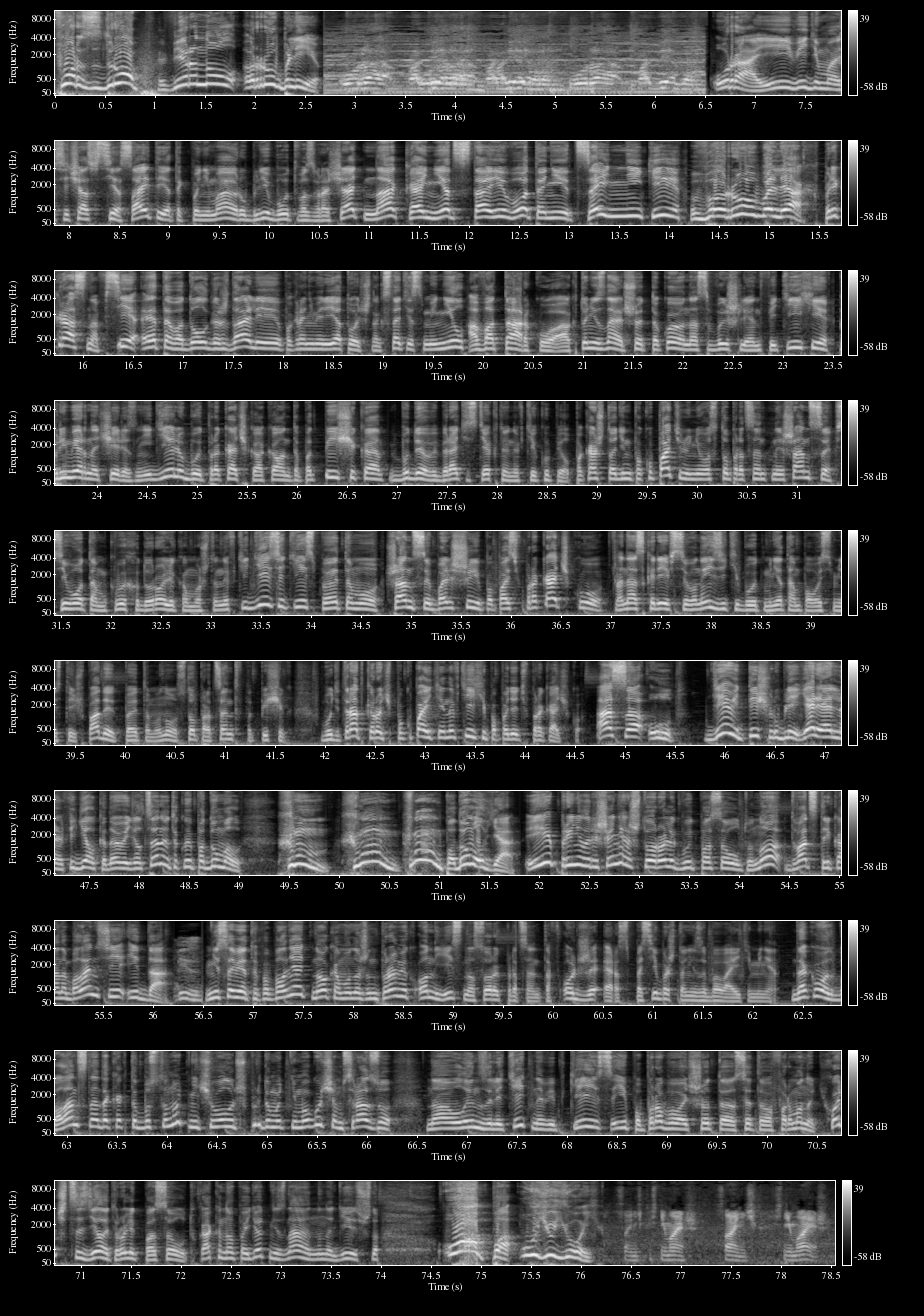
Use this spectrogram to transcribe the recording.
Форс дроп вернул рубли. Ура, победа, победа, ура, победа. Ура! И, видимо, сейчас все сайты, я так понимаю, рубли будут возвращать. Наконец-то! И вот они, ценники в рублях. Прекрасно! Все этого долго ждали, по крайней мере, я точно. Кстати, сменил аватарку. А кто не знает, что это такое, у нас вышли NFT. Примерно через неделю будет прокачка аккаунта подписчика. Буду я выбирать из тех, кто NFT купил. Пока что один покупатель, у него стопроцентные шансы. Всего там к выходу ролика, может, NFT 10 есть, поэтому шансы большие попасть в прокачку. Она, скорее всего, на изике будет, мне там по 80 тысяч падает, поэтому, ну, 100% подписчик будет рад. Короче, покупайте NFT и попадете в прокачку. Аса Ult. 9 тысяч рублей. Я реально офигел, когда увидел цену и такой подумал, хм, хм, хм, подумал я. И принял решение, что ролик будет по Саулту. Но 23к на балансе и да. Не советую пополнять, но кому нужен промик, он есть на 40% от GR. Спасибо, что не забываете меня. Так вот, баланс надо как-то бустануть, ничего лучше придумать не могу, чем сразу на all залететь, на вип-кейс и попробовать что-то с этого формануть. Хочется сделать ролик по Саулту. Как оно пойдет, не знаю, но надеюсь, что... Опа! Ой-ой-ой! Санечка, снимаешь? Санечка, снимаешь?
